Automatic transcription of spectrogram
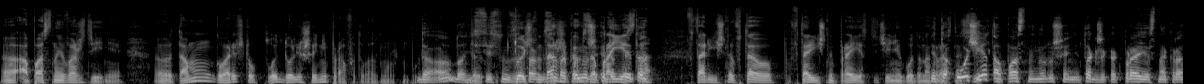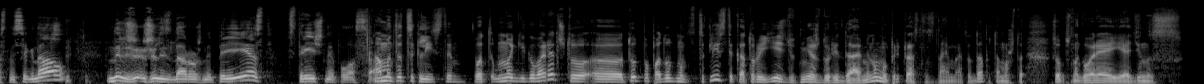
э, опасное вождение. Э, Там говорят, что вплоть до лишения прав это возможно будет. Да, да, естественно, за Точно так- так за же, как за проезд Это- на вторичный, вто- вторичный проезд в течение года на Это красный очень свет. опасное нарушение. Так же, как проезд на красный сигнал, железнодорожный переезд, встречная полоса. А мотоциклисты? Вот многие говорят, что э, тут попадут мотоциклисты, которые ездят между рядами. Ну, мы прекрасно знаем это, да, потому что, собственно говоря, и один из,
